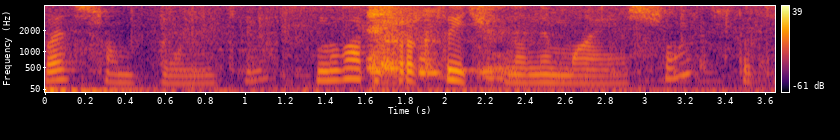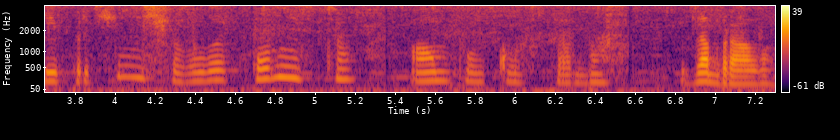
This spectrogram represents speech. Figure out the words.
без шампуньки. Змивати практично немає що, по тій причині, що волосся повністю ампулку в себе забрало.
